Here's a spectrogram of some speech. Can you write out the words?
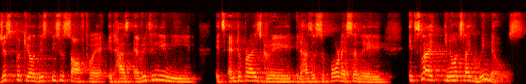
just procure this piece of software. It has everything you need. It's enterprise grade. It has a support SLA. It's like, you know, it's like Windows.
